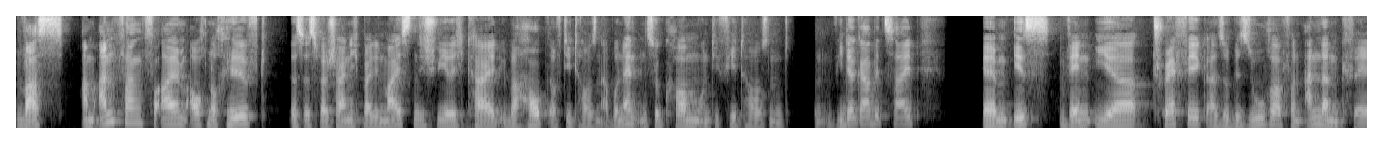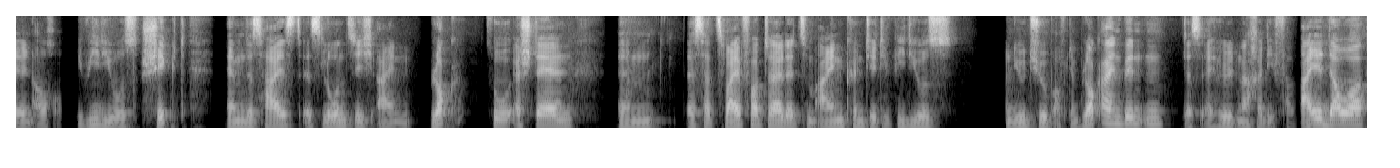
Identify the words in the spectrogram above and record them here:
Was am Anfang vor allem auch noch hilft, das ist wahrscheinlich bei den meisten die Schwierigkeit, überhaupt auf die 1000 Abonnenten zu kommen und die 4000 Stunden Wiedergabezeit. ähm, ist, wenn ihr Traffic, also Besucher von anderen Quellen auch auf die Videos schickt. Ähm, das heißt, es lohnt sich, einen Blog zu erstellen. Ähm, das hat zwei Vorteile. Zum einen könnt ihr die Videos von YouTube auf den Blog einbinden. Das erhöht nachher die Verweildauer,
